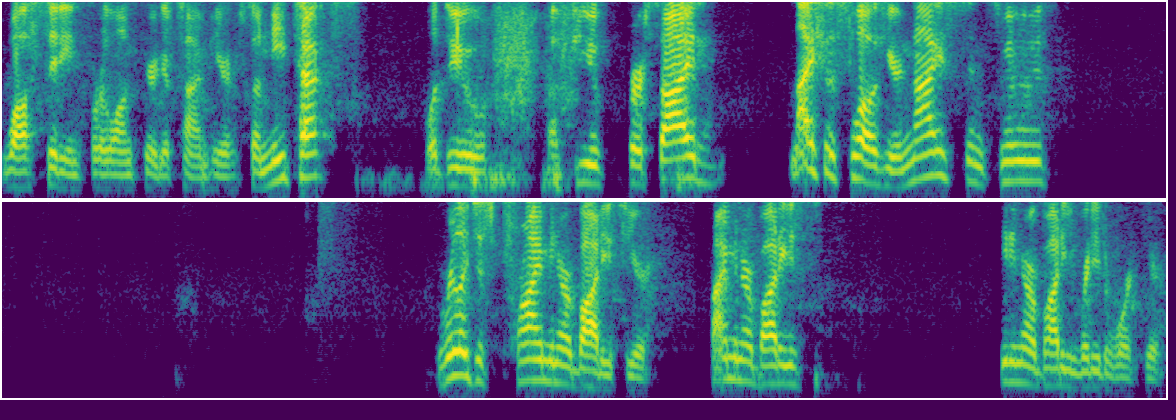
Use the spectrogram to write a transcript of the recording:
while sitting for a long period of time here. So knee tucks, we'll do a few per side, nice and slow here, nice and smooth. Really just priming our bodies here, priming our bodies, getting our body ready to work here.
